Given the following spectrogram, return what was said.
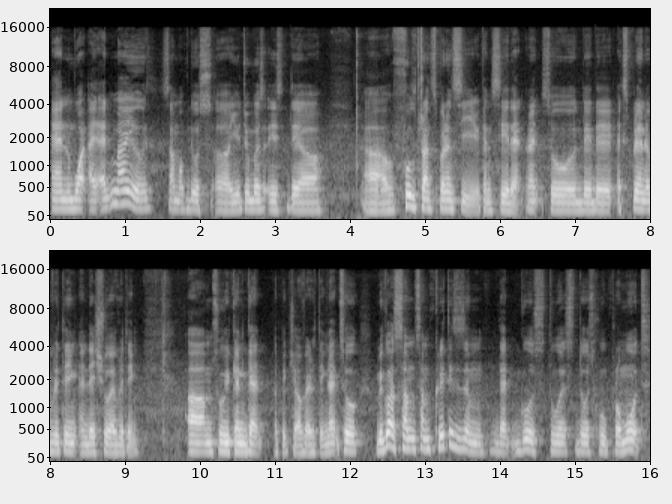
and what I admire some of those uh, YouTubers is their uh, full transparency you can see that right? So they, they explain everything and they show everything um, so we can get a picture of everything right so because some some criticism that goes towards those who promote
